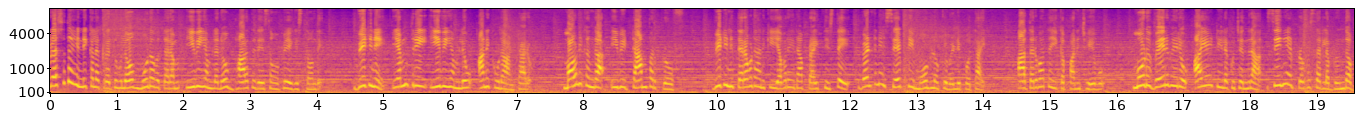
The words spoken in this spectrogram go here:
ప్రస్తుత ఎన్నికల క్రతువులో మూడవ తరం ఈవీఎంలను భారతదేశం ఉపయోగిస్తోంది. వీటిని ఎం త్రీ ఈవీఎంలు అని కూడా అంటారు. మౌలికంగా ఇవి ట్యాంపర్ ప్రూఫ్. వీటిని తెరవడానికి ఎవరైనా ప్రయత్నిస్తే వెంటనే సేఫ్టీ మోడ్లోకి వెళ్ళిపోతాయి ఆ తర్వాత ఇక పని చేయవు. మూడు వేర్వేరు ఐఐటీలకు చెందిన సీనియర్ ప్రొఫెసర్ల బృందం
